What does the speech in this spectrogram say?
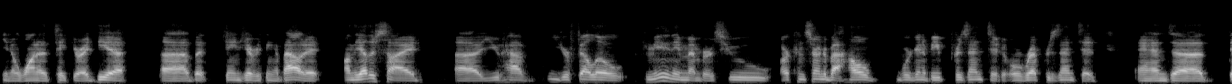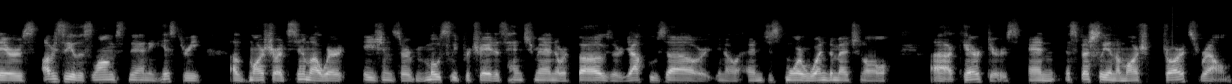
you know want to take your idea, uh, but change everything about it. On the other side, uh, you have your fellow community members who are concerned about how we're going to be presented or represented. And uh, there's obviously this long-standing history of martial arts cinema where Asians are mostly portrayed as henchmen or thugs or yakuza or you know, and just more one-dimensional uh, characters, and especially in the martial arts realm.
